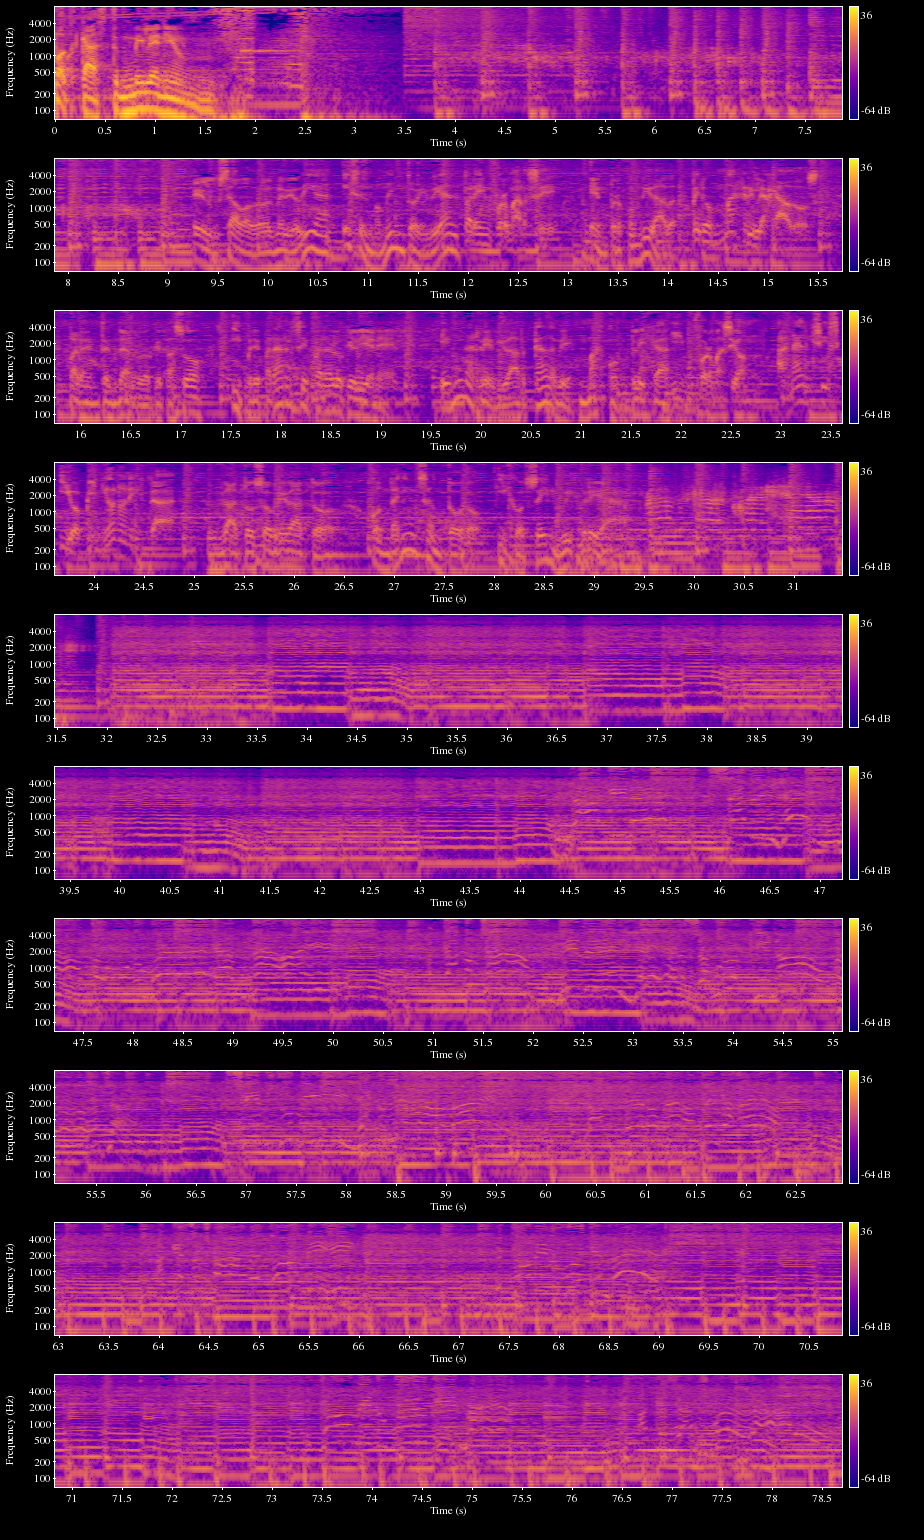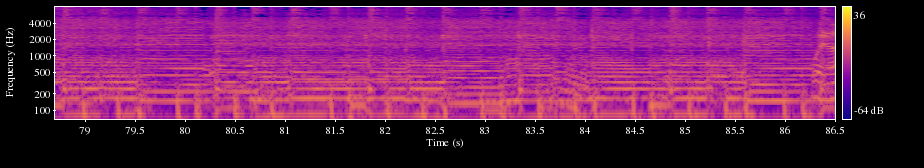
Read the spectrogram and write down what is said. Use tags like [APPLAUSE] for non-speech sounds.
Podcast Millennium. Sábado al mediodía es el momento ideal para informarse, en profundidad, pero más relajados, para entender lo que pasó y prepararse para lo que viene. En una realidad cada vez más compleja, información, análisis y opinión honesta. Dato sobre dato, con Daniel Santoro y José Luis Brea.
